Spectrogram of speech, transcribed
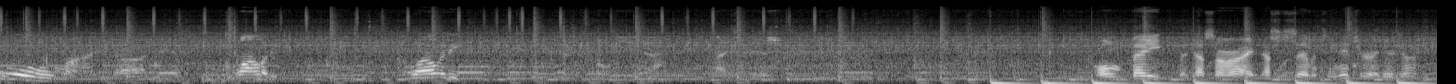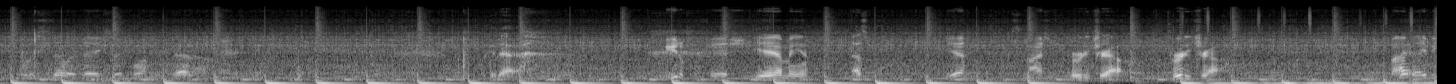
Oh my God, man. Quality. Quality. Oh, nice fish. On bait, but that's all right. That's a 17 inch right there, John. What a stellar day so far. That out there. Look at that. Beautiful fish. Yeah, man. That's, yeah, it's a nice one. Pretty trout. Pretty trout. Bye, baby.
